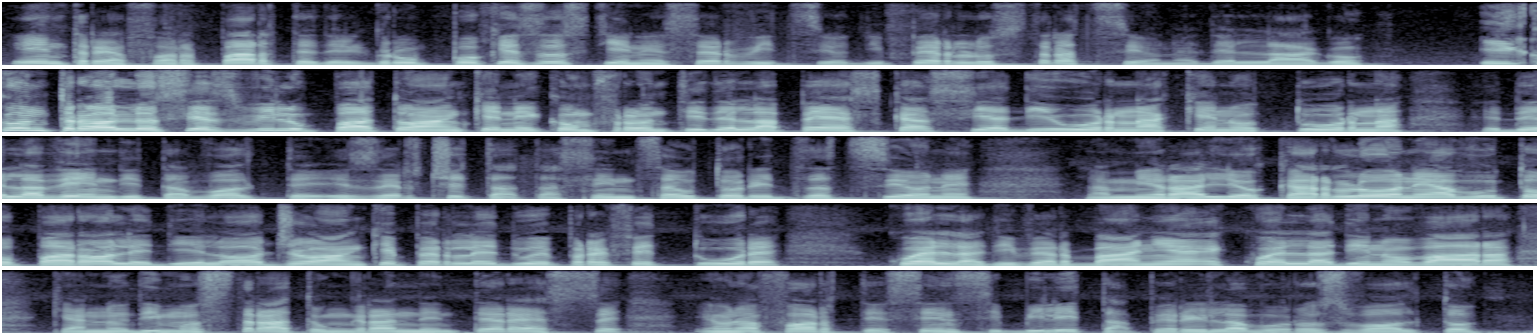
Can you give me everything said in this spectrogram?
entri a far parte del gruppo che sostiene il servizio di perlustrazione del lago. Il controllo si è sviluppato anche nei confronti della pesca, sia diurna che notturna, e della vendita a volte esercitata senza autorizzazione. L'ammiraglio Carlone ha avuto parole di elogio anche per le due prefetture, quella di Verbania e quella di Novara, che hanno dimostrato un grande interesse e una forte sensibilità per il lavoro svolto.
